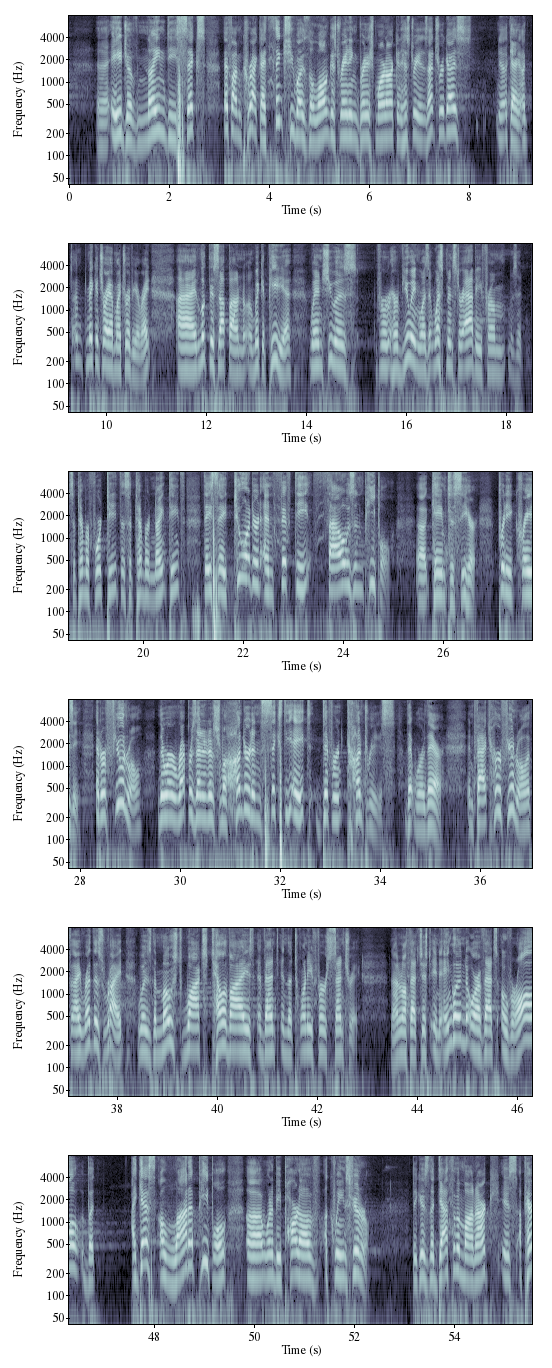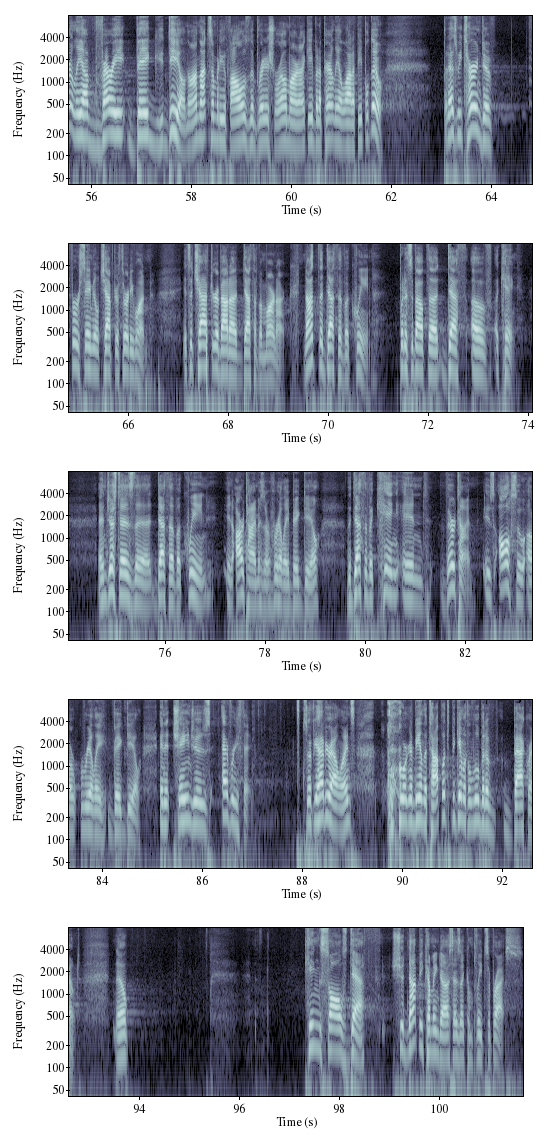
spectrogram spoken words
uh, age of 96 if I'm correct, I think she was the longest reigning British monarch in history. Is that true, guys? Yeah, okay, I'm making sure I have my trivia right. I looked this up on, on Wikipedia when she was for her viewing was at Westminster Abbey from was it September 14th to September 19th. They say 250,000 people uh, came to see her. Pretty crazy. At her funeral, there were representatives from 168 different countries that were there. In fact, her funeral, if I read this right, was the most watched televised event in the 21st century. Now, I don't know if that's just in England or if that's overall, but I guess a lot of people uh, want to be part of a queen's funeral because the death of a monarch is apparently a very big deal. Now, I'm not somebody who follows the British royal monarchy, but apparently a lot of people do. But as we turn to 1 Samuel chapter 31, it's a chapter about a death of a monarch, not the death of a queen, but it's about the death of a king. And just as the death of a queen in our time is a really big deal, the death of a king in their time is also a really big deal. And it changes everything. So if you have your outlines, we're going to be in the top. Let's begin with a little bit of background. Now, King Saul's death should not be coming to us as a complete surprise.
